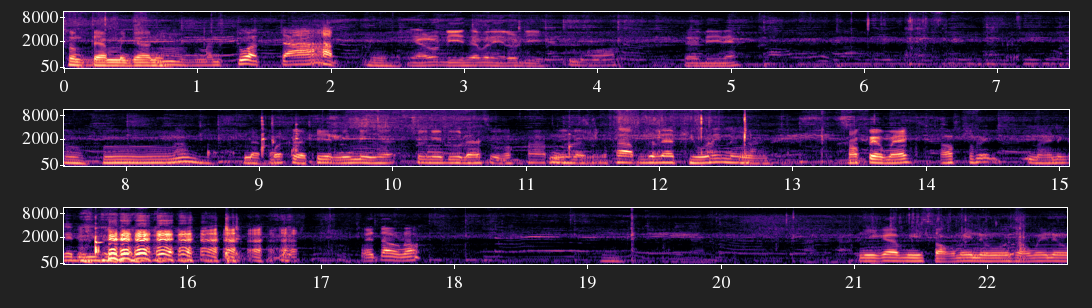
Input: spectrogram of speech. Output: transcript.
ส้มแตมเหมือนกันนี่มันจวดจ้าดเนี่ยรถดีใช่ป่ะเนี่ยรถดีหมอเจอดีเนี่ยอื้อหือหนักมะเขือเทศนิดนึงฮะช่วงนี้ดูแลสุขภาพนิดนึงสุขภาพดูแลผิวนิดนึงซอฟเฟลไหมครับหน่อยนึงก็ดี ไม่ต้องเนาะ นี่ก็มีสองเมนูสองเมนู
